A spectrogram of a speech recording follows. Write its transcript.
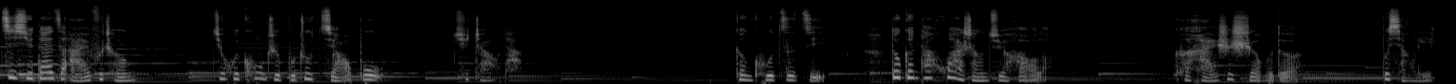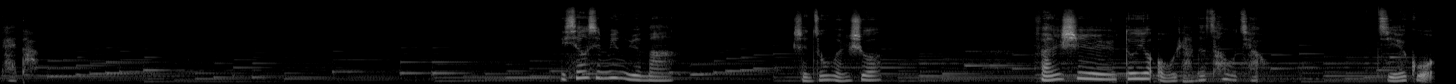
继续待在 F 城，就会控制不住脚步去找他。更哭自己都跟他画上句号了，可还是舍不得。不想离开他。你相信命运吗？沈宗文说：“凡事都有偶然的凑巧，结果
